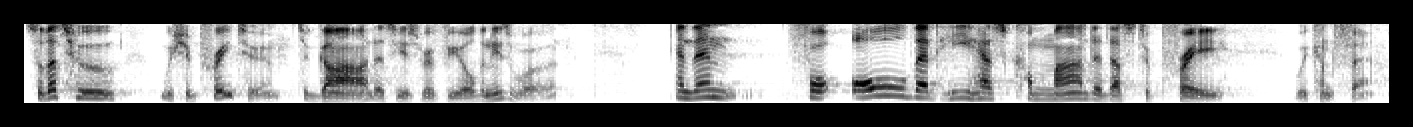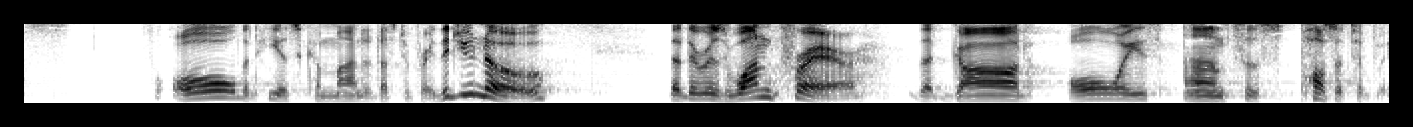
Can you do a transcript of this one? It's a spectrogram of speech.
So that's who we should pray to, to God as he's revealed in his word. And then for all that he has commanded us to pray, we confess for all that He has commanded us to pray. Did you know that there is one prayer that God always answers positively?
